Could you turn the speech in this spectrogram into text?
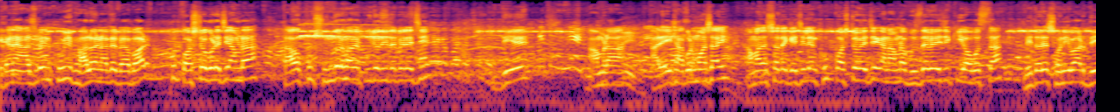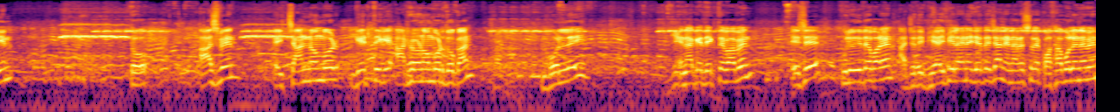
এখানে আসবেন, খুবই ভালো এনাদের ব্যাপার খুব কষ্ট করেছি আমরা, তাও খুব সুন্দরভাবে পুজো দিতে পেরেছি। দিয়ে আমরা, আর এই ঠাকুর মশাই আমাদের সাথে গেছিলেন, খুব কষ্ট হয়েছে কারণ আমরা বুঝতে পেরেছি কি অবস্থা। ভিতরে শনিবার দিন। তো, আসবেন এই চার নম্বর গেট থেকে আঠেরো নম্বর দোকান। বললেই এনাকে দেখতে পাবেন এসে পুজো দিতে পারেন আর যদি ভিআইপি লাইনে যেতে চান এনাদের সাথে কথা বলে নেবেন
